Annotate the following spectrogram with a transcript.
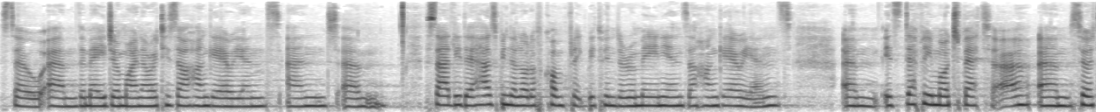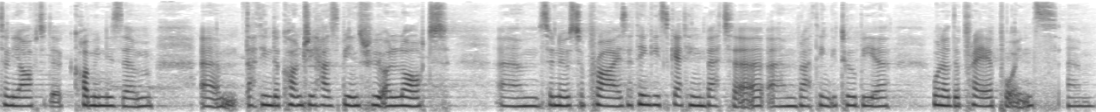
So um, the major minorities are Hungarians, and um, sadly, there has been a lot of conflict between the Romanians and Hungarians. Um, it's definitely much better. Um, certainly after the communism, um, I think the country has been through a lot. Um, so no surprise. I think it's getting better, um, but I think it will be a, one of the prayer points. Um,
